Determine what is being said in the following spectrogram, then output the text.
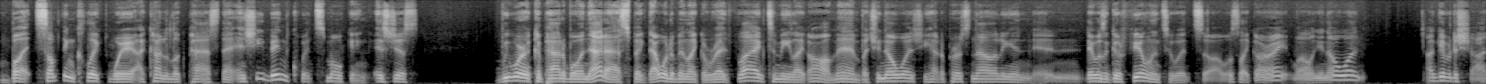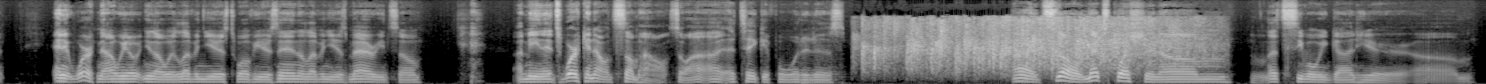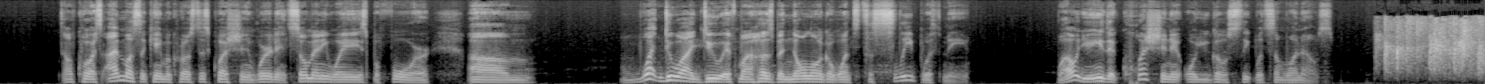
But something clicked where I kind of looked past that and she been quit smoking. It's just we weren't compatible in that aspect. That would have been like a red flag to me, like, oh man, but you know what? She had a personality and, and there was a good feeling to it. So I was like, all right, well, you know what? I'll give it a shot. And it worked. Now we're, you know, 11 years, 12 years in, 11 years married. So I mean, it's working out somehow. So I, I take it for what it is. All right. So next question. Um, let's see what we got here. Um, of course, I must have came across this question worded in so many ways before. Um, what do I do if my husband no longer wants to sleep with me? Well, you either question it or you go sleep with someone else.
